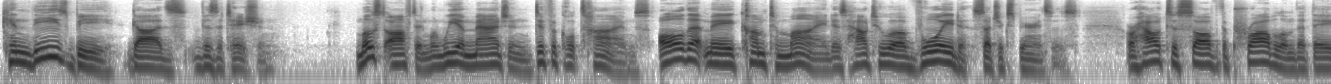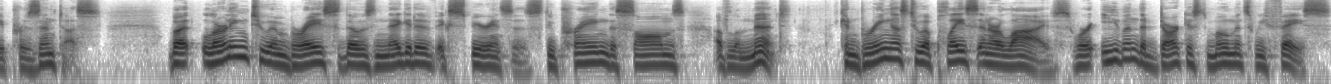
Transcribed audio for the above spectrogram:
Can these be God's visitation? Most often, when we imagine difficult times, all that may come to mind is how to avoid such experiences or how to solve the problem that they present us. But learning to embrace those negative experiences through praying the Psalms of lament can bring us to a place in our lives where even the darkest moments we face,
